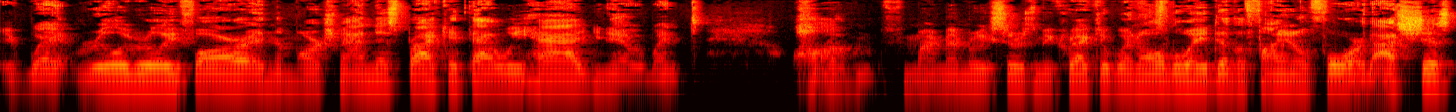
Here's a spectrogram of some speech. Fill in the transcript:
it went really really far in the March Madness bracket that we had. You know, it went. Um, if my memory serves me correct, it went all the way to the Final Four. That's just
